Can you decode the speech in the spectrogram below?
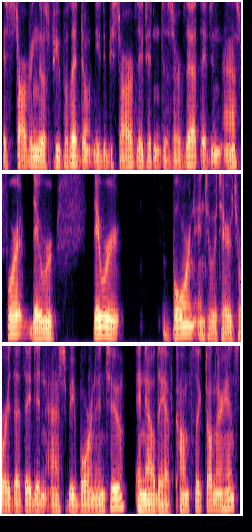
it's starving those people that don't need to be starved. They didn't deserve that. They didn't ask for it. They were they were born into a territory that they didn't ask to be born into, and now they have conflict on their hands.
